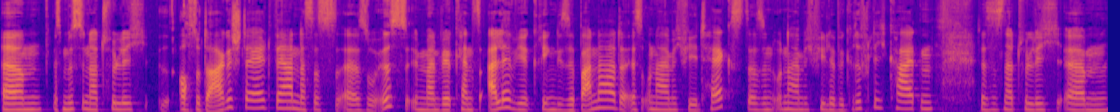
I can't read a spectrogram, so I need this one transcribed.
Ähm, es müsste natürlich auch so dargestellt werden, dass es äh, so ist. Ich meine, wir kennen es alle, wir kriegen diese Banner, da ist unheimlich viel Text, da sind unheimlich viele Begrifflichkeiten. Das ist natürlich ähm,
